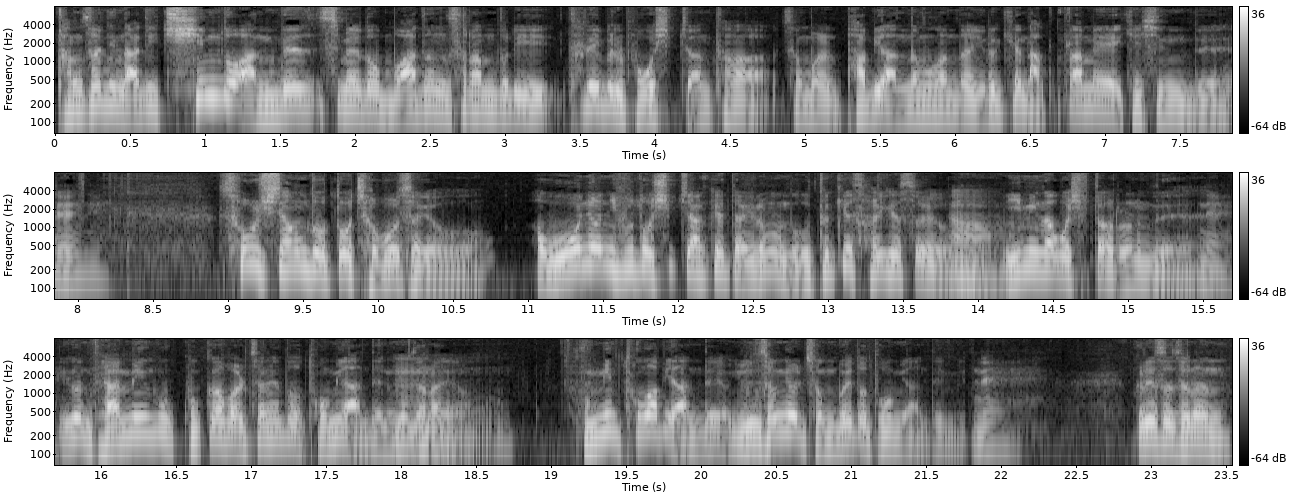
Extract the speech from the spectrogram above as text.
당선인 아직 취임도 안 됐음에도 모든 사람들이 텔레비를 보고 싶지 않다. 정말 밥이 안 넘어간다. 이렇게 낙담해 계시는데 네, 네. 서울시장도 또 접어서요. 5년 아, 이후도 쉽지 않겠다 이러면 어떻게 살겠어요. 어. 이민 가고 싶다 그러는데 네. 이건 대한민국 국가 발전에도 도움이 안 되는 거잖아요. 음. 국민 통합이 안 돼요. 윤석열 정부에도 도움이 안 됩니다. 네. 그래서 저는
